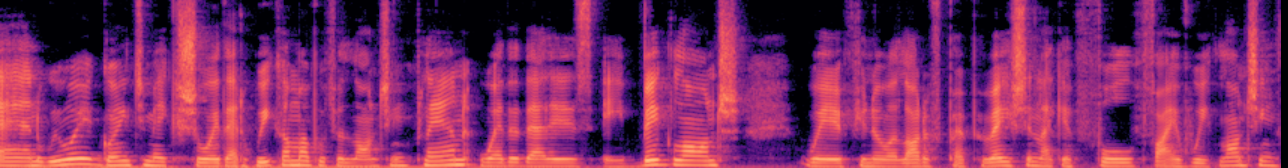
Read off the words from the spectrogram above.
And we were going to make sure that we come up with a launching plan, whether that is a big launch with, you know, a lot of preparation, like a full five week launching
